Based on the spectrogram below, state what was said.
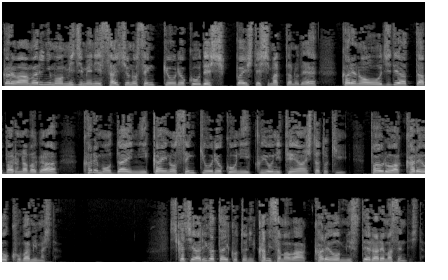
彼はあまりにも惨めに最初の宣教旅行で失敗してしまったので、彼の叔父であったバルナバが、彼も第2回の宣教旅行に行くように提案したとき、パウロは彼を拒みました。しかしありがたいことに神様は彼を見捨てられませんでした。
